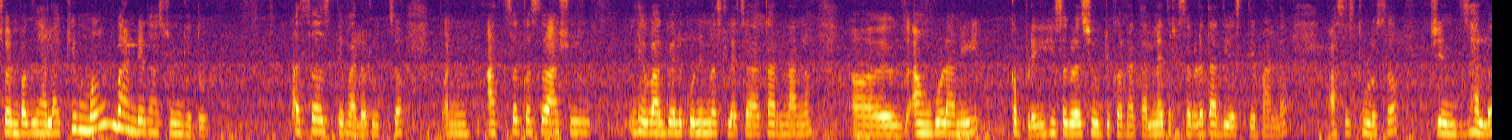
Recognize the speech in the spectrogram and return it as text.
स्वयंपाक झाला की मग भांडे घासून घेतो. असं असते मला रोजचं. पण आजचं कसं अशी हे वागवायला कोणी नसल्याच्या कारणानं आंघोळ आणि कपडे हे सगळं शेवटी करण्यात आलं नाहीतर हे सगळ्यात आधी असते मला. असंच थोडंसं चेंज झालं.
